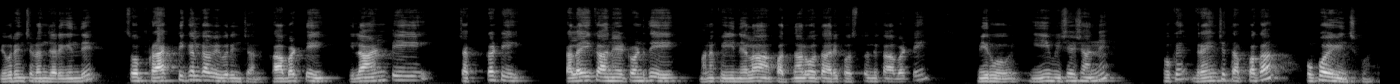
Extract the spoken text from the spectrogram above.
వివరించడం జరిగింది. సో ప్రాక్టికల్గా వివరించాను. కాబట్టి ఇలాంటి చక్కటి కలయిక అనేటువంటిది మనకు ఈ నెల పద్నాలుగో తారీఖు వస్తుంది కాబట్టి మీరు ఈ విశేషాన్ని ఓకే గ్రహించి తప్పక ఉపయోగించుకోండి.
